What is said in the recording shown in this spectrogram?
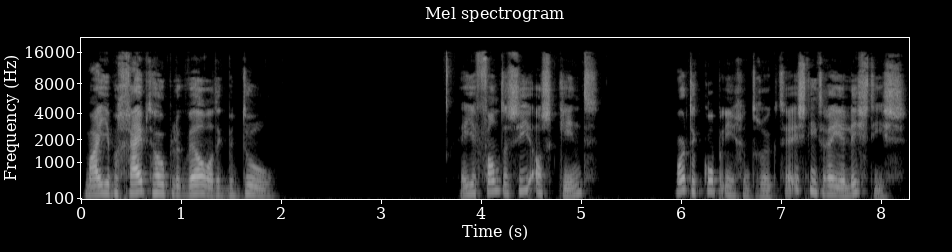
Maar je begrijpt hopelijk wel wat ik bedoel. je fantasie als kind wordt de kop ingedrukt, is niet realistisch.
